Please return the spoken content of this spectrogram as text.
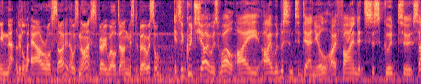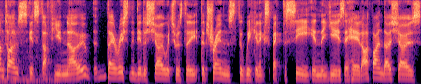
in that little hour or so. That was nice. Very well done, Mr. Bertwistle. It's a good show as well. I, I would listen to Daniel. I find it's just good to sometimes it's stuff you know. They recently did a show which was the the trends that we can expect to see in the years ahead. I find those shows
